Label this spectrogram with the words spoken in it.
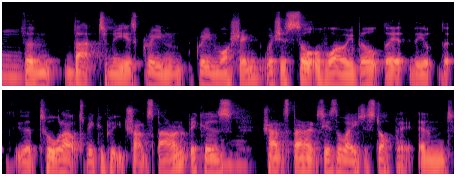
mm. then that to me is green greenwashing, which is sort of why we built the the, the, the tool out to be completely transparent because mm-hmm. transparency is the way to stop it. And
